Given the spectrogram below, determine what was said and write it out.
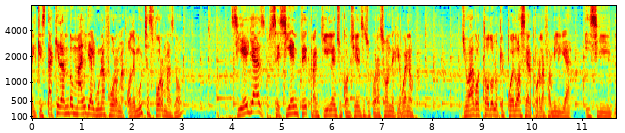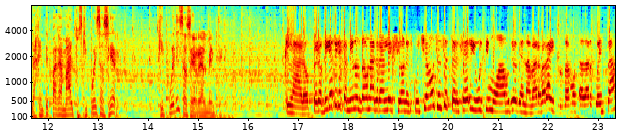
el que está quedando mal de alguna forma o de muchas formas, ¿no? Si ella se siente tranquila en su conciencia, en su corazón, de que, bueno, yo hago todo lo que puedo hacer por la familia y si la gente paga mal, pues ¿qué puedes hacer? ¿Qué puedes hacer realmente? Claro, pero fíjate que también nos da una gran lección. Escuchemos ese tercer y último audio de Ana Bárbara y nos vamos a dar cuenta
